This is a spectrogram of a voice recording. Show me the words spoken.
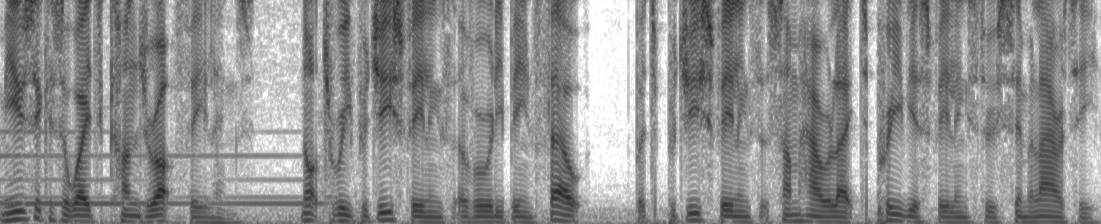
Music is a way to conjure up feelings, not to reproduce feelings that have already been felt, but to produce feelings that somehow relate to previous feelings through similarity,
